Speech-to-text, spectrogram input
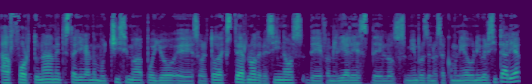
Afortunadamente está llegando muchísimo apoyo, eh, sobre todo externo, de vecinos, de familiares, de los miembros de nuestra comunidad universitaria.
